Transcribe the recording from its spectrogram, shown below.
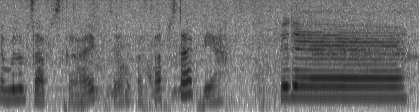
Yang belum subscribe jangan lupa subscribe ya. Dadah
